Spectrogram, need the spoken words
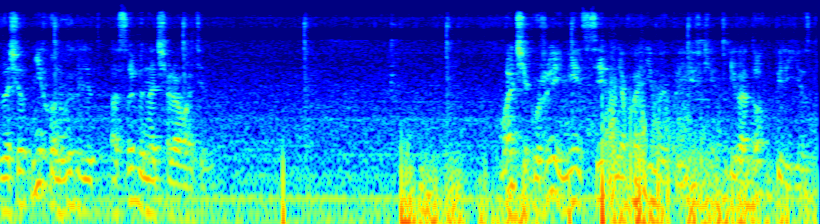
За счет них он выглядит особенно очаровательно. Мальчик уже имеет все необходимые прививки и готов к переезду.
